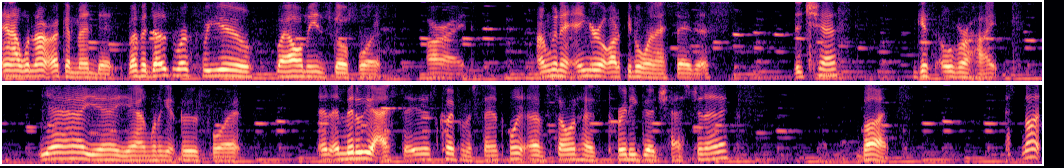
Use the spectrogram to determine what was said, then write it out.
and I would not recommend it. But if it does work for you, by all means go for it. Alright. I'm gonna anger a lot of people when I say this. The chest gets overhyped. Yeah, yeah, yeah, I'm gonna get booed for it. And admittedly, I say this coming from a standpoint of someone who has pretty good chest genetics, but it's not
